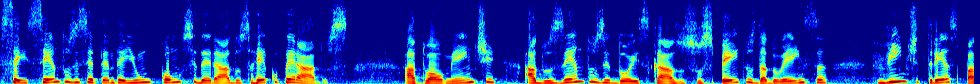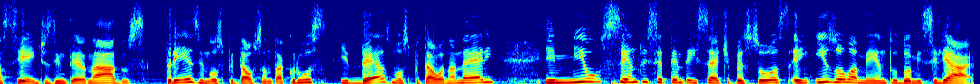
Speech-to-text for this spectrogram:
4.671 considerados recuperados. Atualmente, há 202 casos suspeitos da doença, 23 pacientes internados, 13 no Hospital Santa Cruz e 10 no Hospital Ananeri, e 1.177 pessoas em isolamento domiciliar.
